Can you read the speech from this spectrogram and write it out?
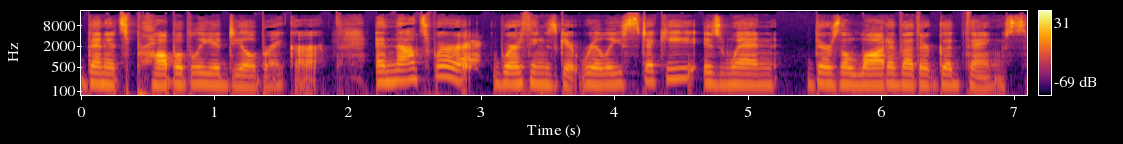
then it's probably a deal breaker. And that's where where things get really sticky is when there's a lot of other good things.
